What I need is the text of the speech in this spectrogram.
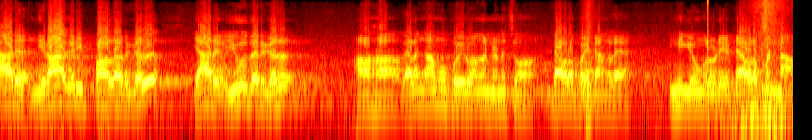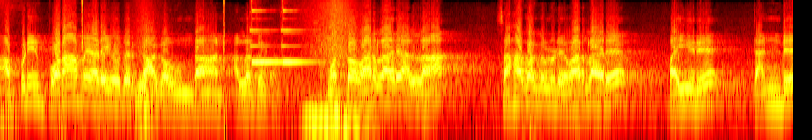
யார்? நிராகரிப்பாளர்கள் யார்? யூதர்கள். ஆஹா விளங்காமல் போயிடுவாங்கன்னு நினச்சோம். டெவலப் ஆயிட்டாங்களே. இன்னைக்கு உங்களுடைய டெவலப்மெண்ட் தான் அப்படின்னு பொறாமை அடைவதற்காகவும் தான் அல்ல சொல்கிறான் மொத்த வரலாறு அல்லாஹ் சகாபாக்களுடைய வரலாறு பயிர் தண்டு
